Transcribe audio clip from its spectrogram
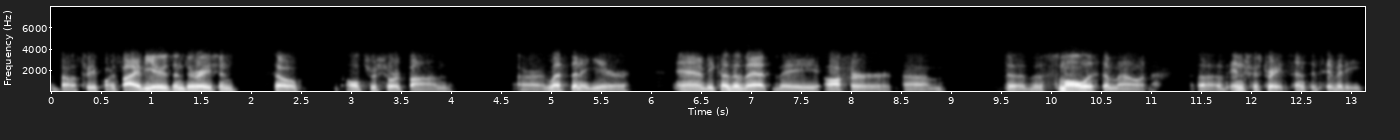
about 3.5 years in duration. So ultra short bonds are less than a year and because of that, they offer um, the, the smallest amount of interest rate sensitivity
